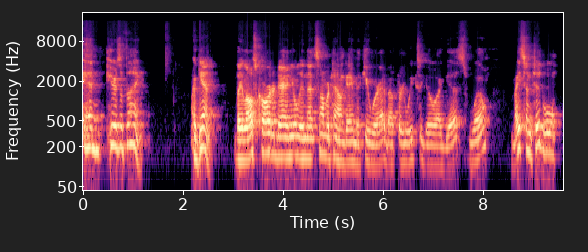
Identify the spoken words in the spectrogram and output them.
and here's the thing. Again, they lost Carter Daniel in that Summertown game that you were at about three weeks ago, I guess. Well, Mason Tidwell,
